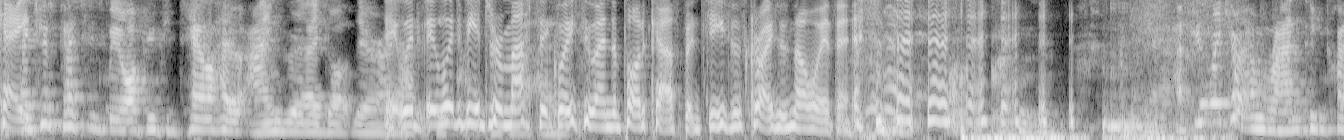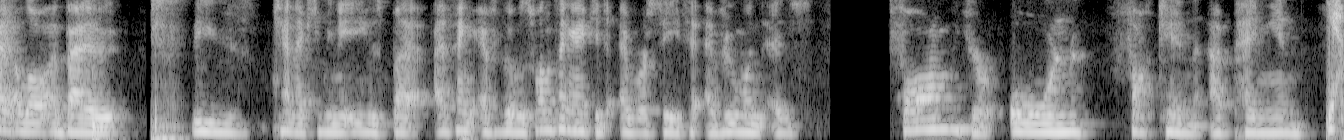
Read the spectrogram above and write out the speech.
It just pisses me off. You can tell how angry I got there. It would it would be a dramatic way to end the podcast, but Jesus Christ is not worth it. Yeah, I feel like I'm ranting quite a lot about these kind of communities, but I think if there was one thing I could ever say to everyone is form your own fucking opinion. Yeah.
